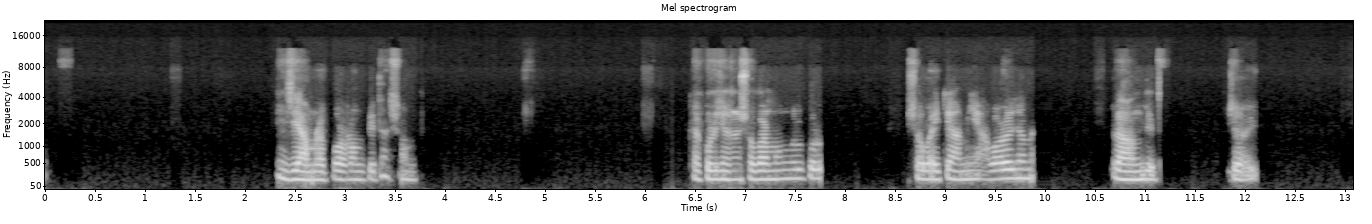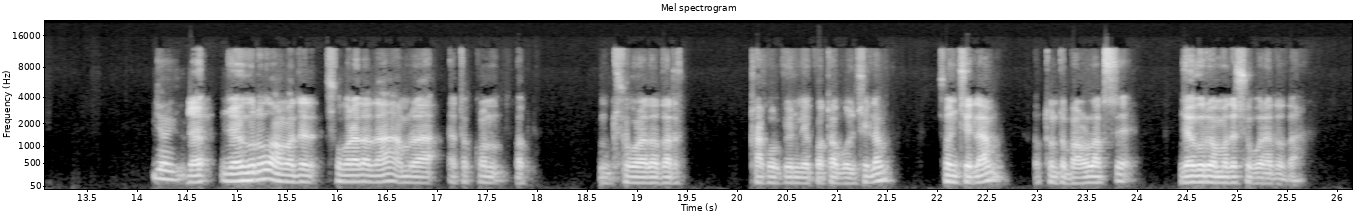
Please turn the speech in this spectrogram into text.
যে আমরা পরম পিতা সন্তান। ঠাকুর যেন সবার মঙ্গল করুক। সবাইকে আমি আবারও জানাই প্রাণ দিতে জয়। জয় গুরু। আমাদের শুভরা দাদা, আমরা এতক্ষণ শুভরা দাদার ঠাকুরকে নিয়ে কথা বলছিলাম, শুনছিলাম। অত্যন্ত ভালো লাগছে। জয়গুরু আমাদের শুভরা দাদা।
